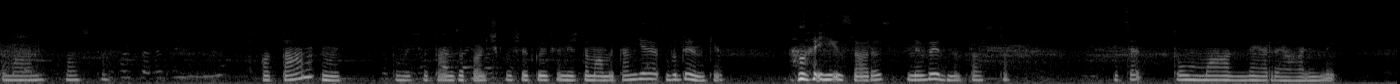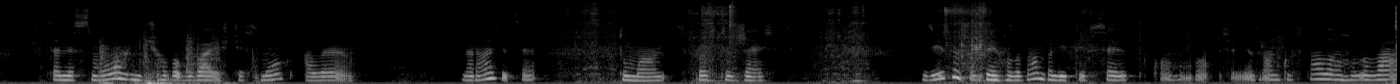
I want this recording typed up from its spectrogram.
туман просто. Отам ось, ось отам за пальчиком слідкується між домами. Там є будинки, але їх зараз не видно просто. І це туман нереальний. Це не смог, нічого, бо буває ще смог, але наразі це туман. Це просто жесть. Звісно, що буде голова боліти і все від такого, бо сьогодні зранку встала, голова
